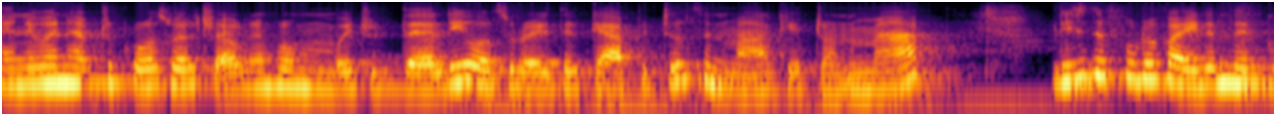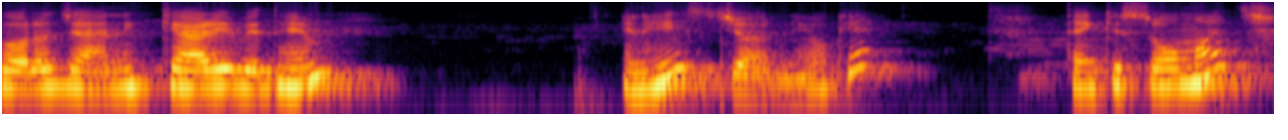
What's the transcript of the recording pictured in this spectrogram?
anyone have to cross well travelling from Mumbai to Delhi also write the capitals and market on map List the food of item that Gaurav Jani carry with him in his journey. Okay. Thank you so much.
